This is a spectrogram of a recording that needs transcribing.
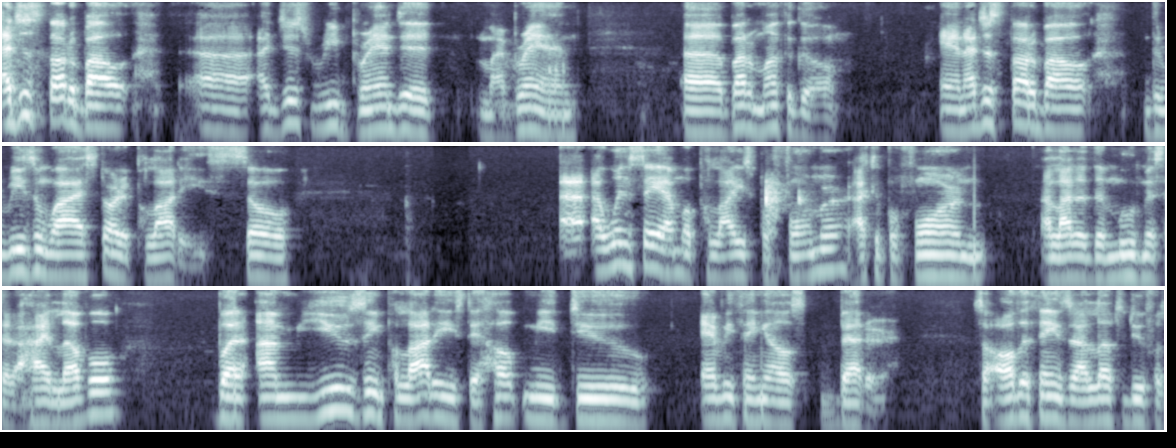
I just thought about uh, I just rebranded my brand uh, about a month ago, and I just thought about the reason why I started Pilates. So I, I wouldn't say I'm a Pilates performer. I could perform a lot of the movements at a high level, but I'm using Pilates to help me do everything else better. So all the things that I love to do for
